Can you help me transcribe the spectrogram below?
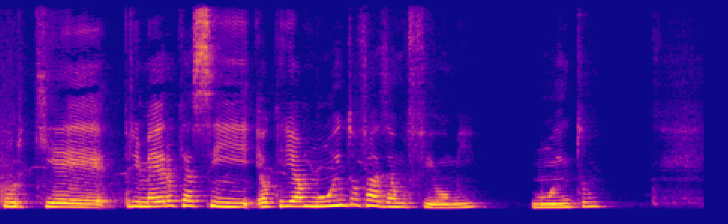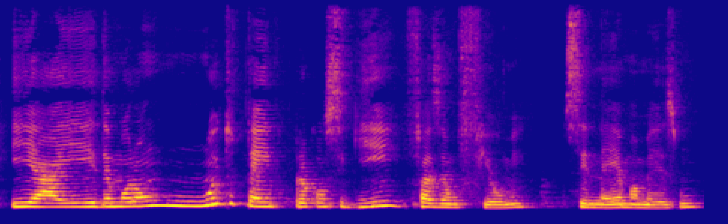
Porque primeiro que assim, eu queria muito fazer um filme, muito. E aí demorou muito tempo para eu conseguir fazer um filme, cinema mesmo.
